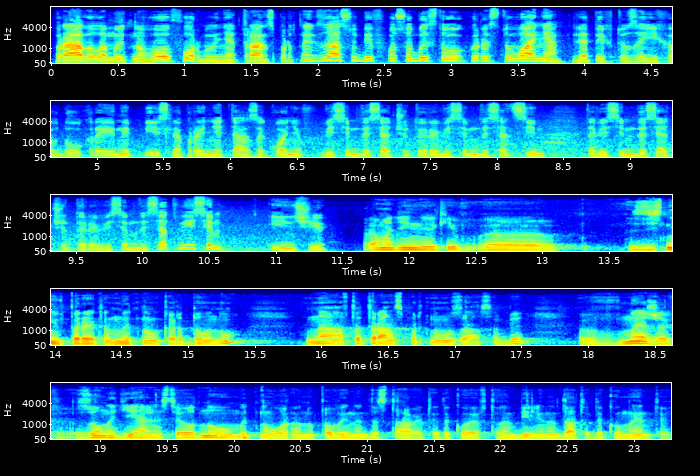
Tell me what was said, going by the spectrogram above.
Правила митного оформлення транспортних засобів особистого користування для тих, хто заїхав до України після прийняття законів 8487 та 8488 інші. Громадянин, який е, здійснив перетин митного кордону на автотранспортному засобі, в межах зони діяльності одного митного органу повинен доставити такий автомобіль і надати документи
